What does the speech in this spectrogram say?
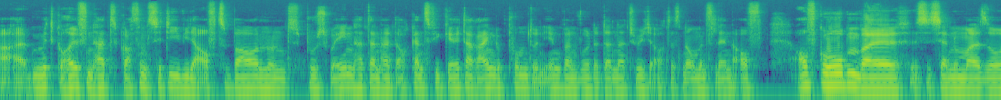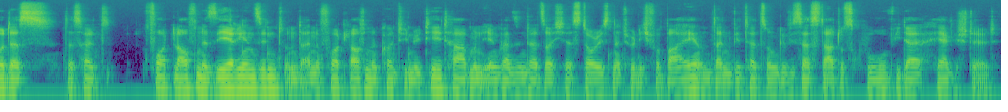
äh, mitgeholfen hat, Gotham City wieder aufzubauen und Bruce Wayne hat dann halt auch ganz viel Geld da reingepumpt und irgendwann wurde dann natürlich auch das No Man's Land auf, aufgehoben, weil es ist ja nun mal so, dass das halt fortlaufende Serien sind und eine fortlaufende Kontinuität haben und irgendwann sind halt solche Stories natürlich vorbei und dann wird halt so ein gewisser Status quo wieder hergestellt.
